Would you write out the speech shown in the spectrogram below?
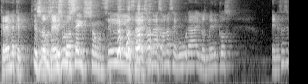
créeme que es, los médicos... Es un safe zone. Sí, o sea, es una zona segura y los médicos, en esas,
